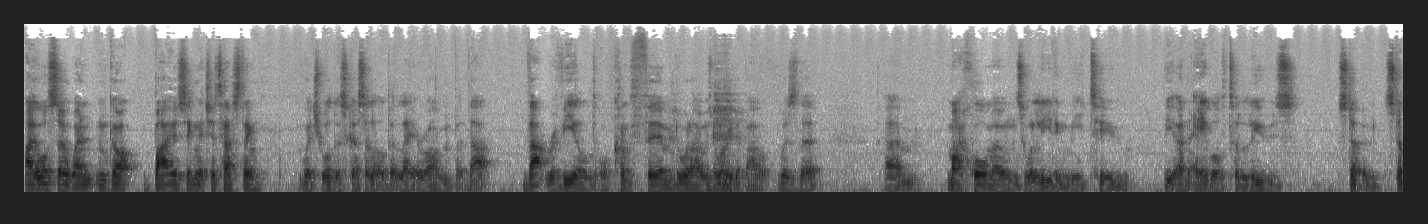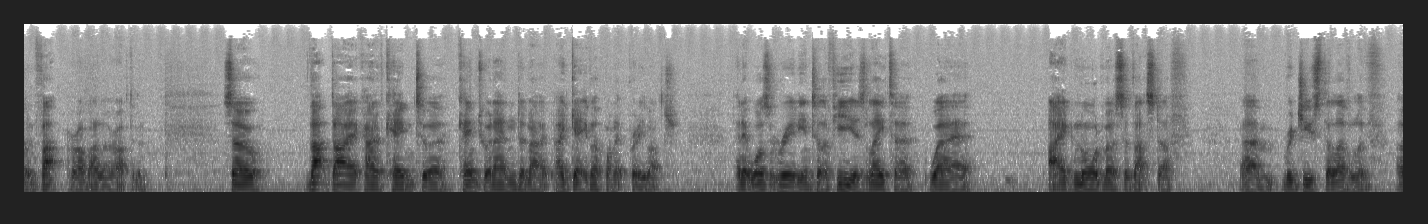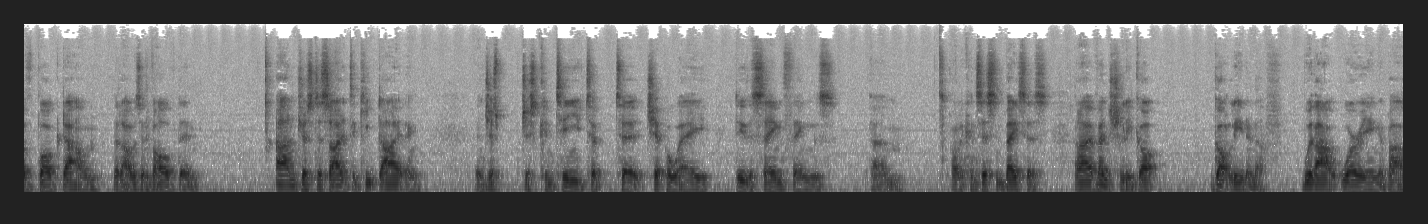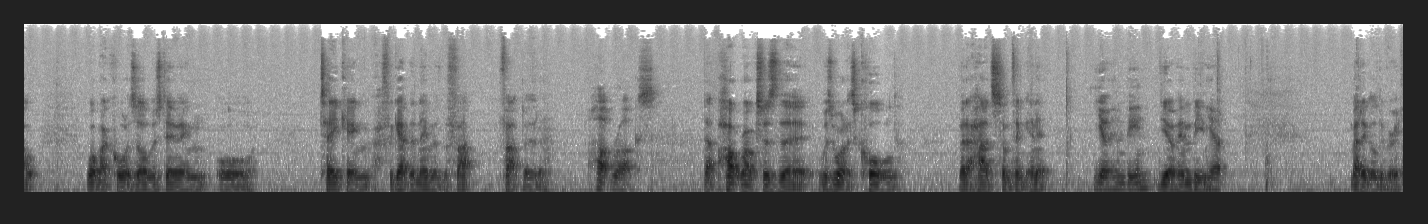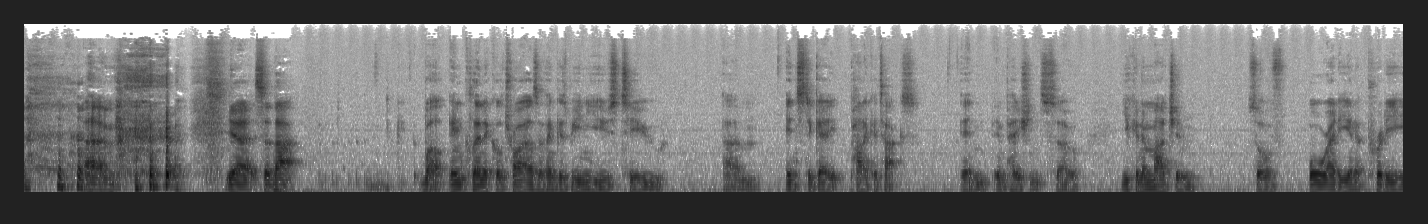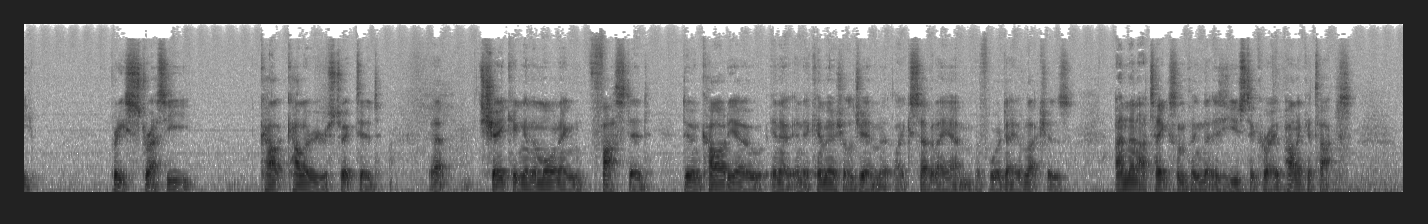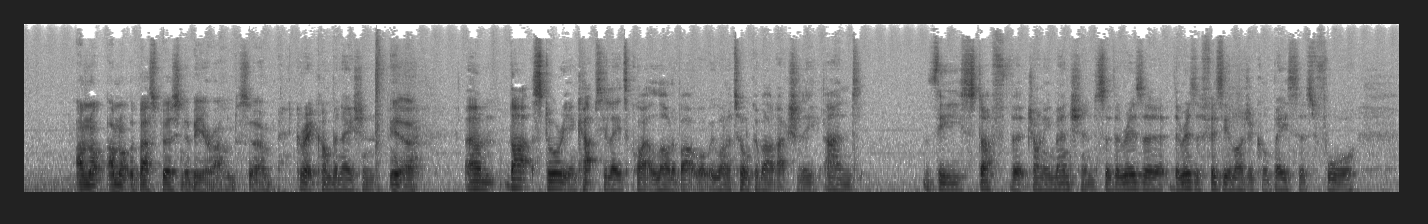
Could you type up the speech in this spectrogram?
I also went and got biosignature testing, which we'll discuss a little bit later on, but that that revealed or confirmed what I was worried about was that um, my hormones were leading me to be unable to lose stubborn stubborn fat around my lower abdomen. So that diet kind of came to a came to an end, and I, I gave up on it pretty much. And it wasn't really until a few years later where I ignored most of that stuff, um, reduced the level of, of bog down that I was involved in, and just decided to keep dieting, and just just continue to, to chip away, do the same things um, on a consistent basis. And I eventually got got lean enough without worrying about what my cortisol was doing or taking I forget the name of the fat fat burner. Hot-Rox. That Hot-Rox was the was what it's called, but it had something in it. Yohim bean. Yohimbine, Yep. medical degree. um, yeah, so that well in clinical trials I think has been used to um, instigate panic attacks in in patients. So you can imagine sort of already in a pretty pretty stressy cal- calorie restricted uh, shaking in the morning fasted doing cardio in a in a commercial gym at like seven a.m. before a day of lectures, and then I take something that is used to create panic attacks. I'm not I'm not the best person to be around. So Great combination. yeah, Um, that story encapsulates quite a lot about what we want to talk about actually, and the stuff that Johnny mentioned. So there is a there is a physiological basis for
